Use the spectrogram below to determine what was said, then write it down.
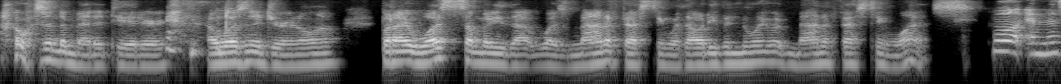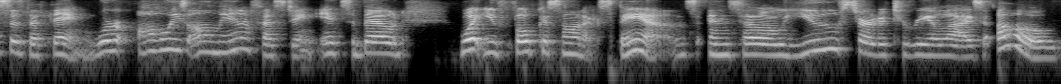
i wasn't a meditator i wasn't a journaler but i was somebody that was manifesting without even knowing what manifesting was Well, and this is the thing we're always all manifesting. It's about what you focus on expands. And so you started to realize, oh,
